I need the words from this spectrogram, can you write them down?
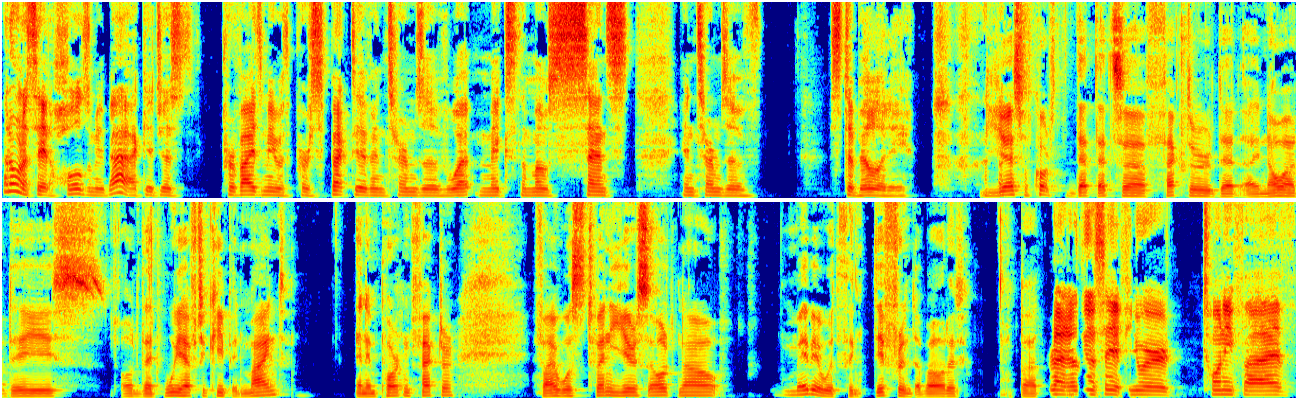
I don't want to say it holds me back. It just provides me with perspective in terms of what makes the most sense in terms of stability. yes, of course. That that's a factor that I nowadays or that we have to keep in mind an important factor. If I was 20 years old now, maybe I would think different about it. But right, I was gonna say if you were 25,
